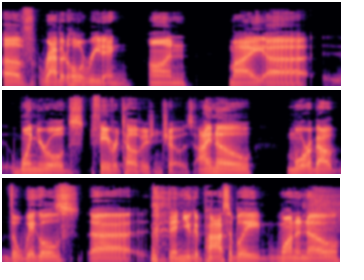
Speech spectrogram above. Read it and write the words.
of rabbit hole reading on my uh, one-year-old's favorite television shows. I know more about the Wiggles uh, than you could possibly want to know.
